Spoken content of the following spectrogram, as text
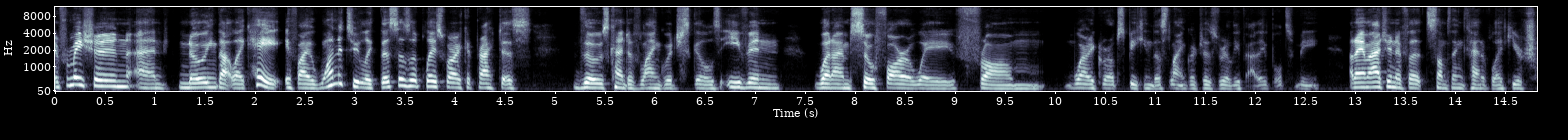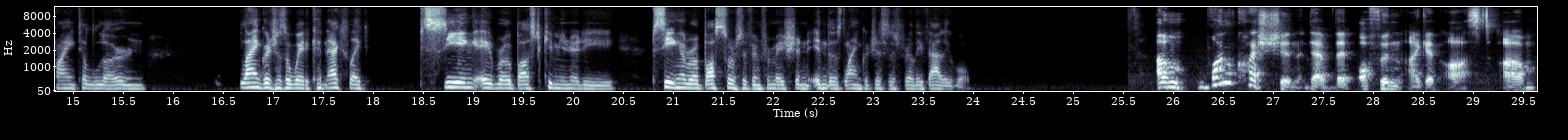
information and knowing that like hey if i wanted to like this is a place where i could practice those kind of language skills even when i'm so far away from where i grew up speaking this language is really valuable to me and I imagine if that's something kind of like you're trying to learn language as a way to connect, like seeing a robust community, seeing a robust source of information in those languages is really valuable. Um, one question, Deb, that often I get asked um,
